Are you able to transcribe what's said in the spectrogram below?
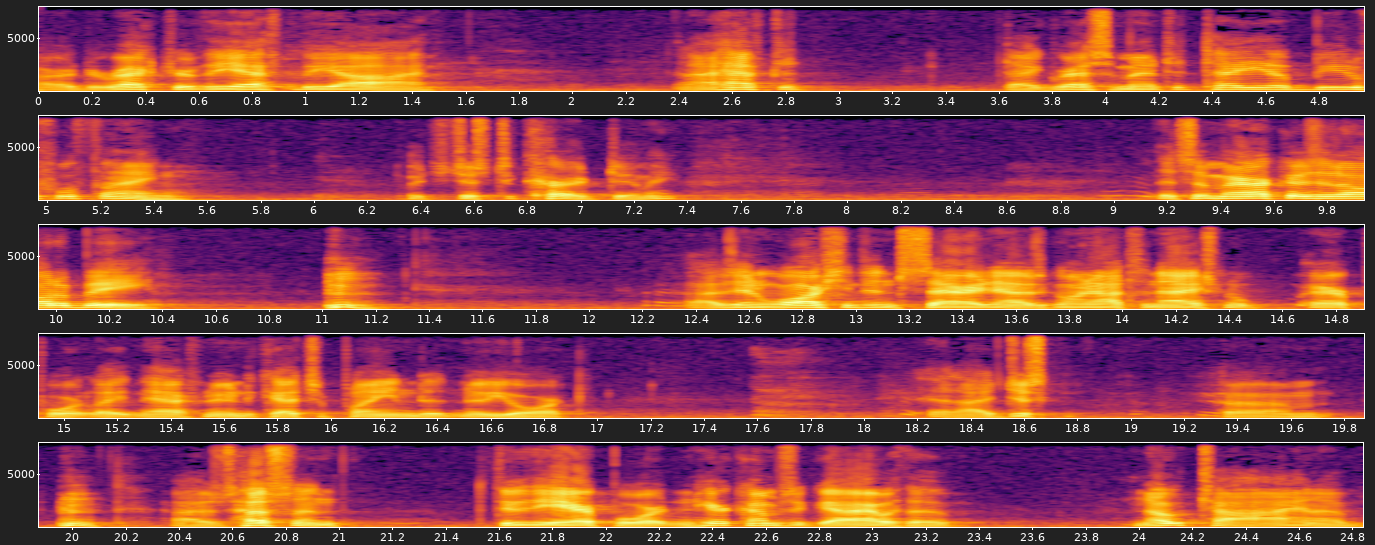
our director of the FBI, and I have to digress a minute to tell you a beautiful thing which just occurred to me. It's America as it ought to be. I was in Washington Saturday, and I was going out to National Airport late in the afternoon to catch a plane to New York. And I just, um, I was hustling through the airport, and here comes a guy with a no tie and an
